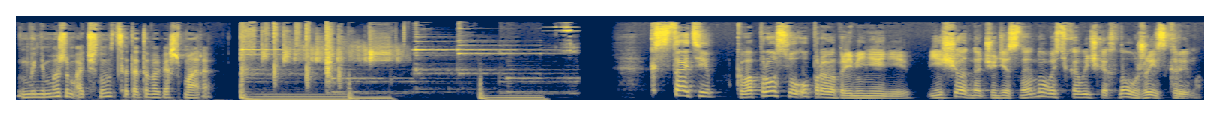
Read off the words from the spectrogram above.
Мы не можем очнуться от этого кошмара. Кстати, к вопросу о правоприменении. Еще одна чудесная новость в кавычках, но уже из Крыма.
